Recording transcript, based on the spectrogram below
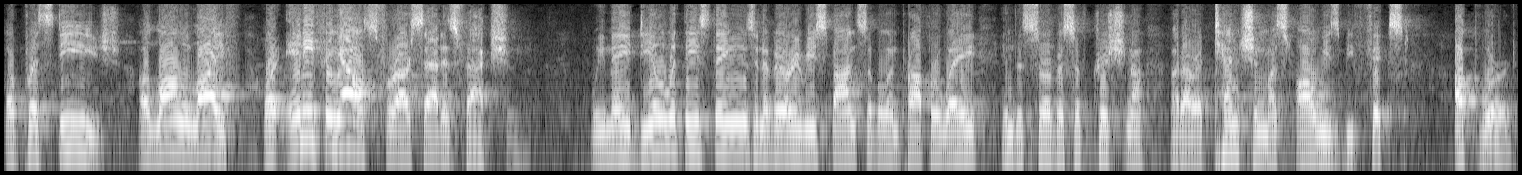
or prestige or long life or anything else for our satisfaction. We may deal with these things in a very responsible and proper way in the service of Krishna, but our attention must always be fixed upward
